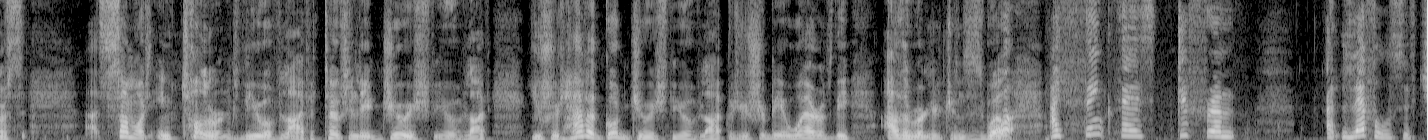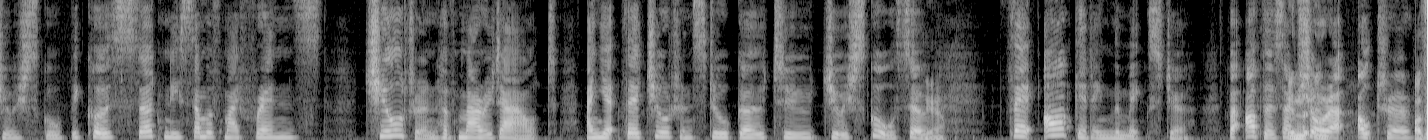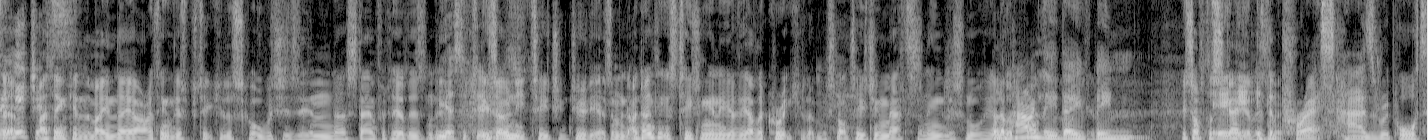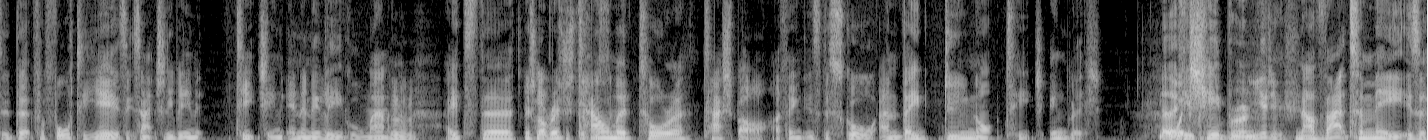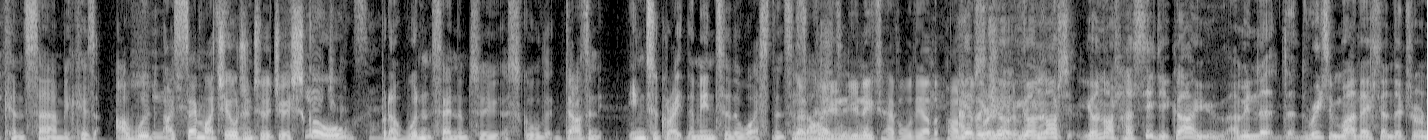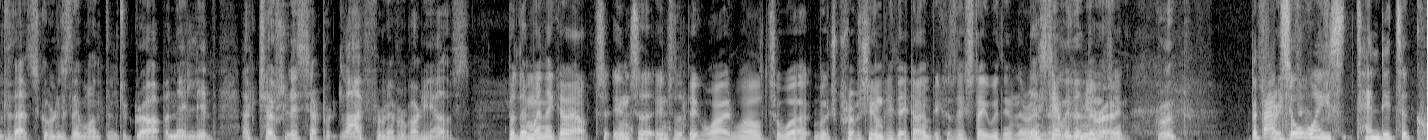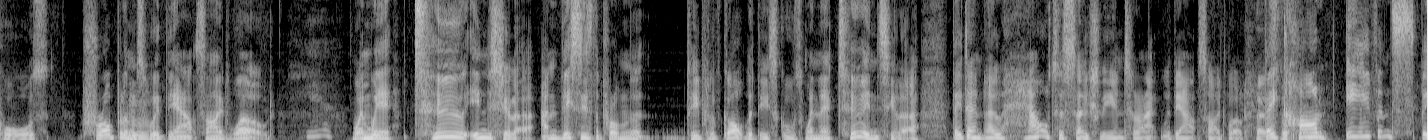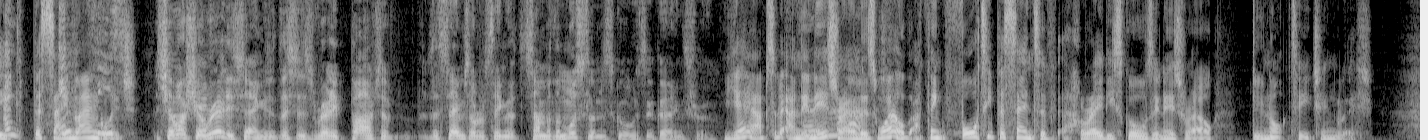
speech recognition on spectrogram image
a, s- a somewhat intolerant view of life, a totally Jewish view of life. You should have a good Jewish view of life, but you should be aware of the other religions as well. Well, I think there's different uh, levels of Jewish school because certainly some of my friends' children have married out, and yet their children still go to Jewish school. So Yeah. they are getting the mixture. But others, I'm the- sure, in- are ultra I, thi- religious. I think in the main they are. I think this particular school, which is in uh, Stamford Hill, isn't it? Yes, it It's Is only teaching Judaism. I, mean, I don't think it's teaching any of the other curriculum. It's not teaching maths and English and all the Well, other. apparently parts of the they've curriculum. been. It's off the it- scale, it- isn't the it? press has reported that for 40 years it's actually been teaching in an illegal manner. It's the it's not registered. is it? Talmud Torah Tashbar, I think, is the school, and they do not teach English. No, they which- teach Hebrew and Yiddish. Now that to me is a concern because I would I send my children to a Jewish school, but I wouldn't send them to a school that doesn't integrate them into the Western No, society. because you, you need to have all the other parts Yeah, of the but you're, curriculum. you're not you're not Hasidic, are you? I mean, the, the, the reason why they send their children to that school is they want them to grow up and they live a totally separate life from everybody else. But then when they go out into into the big wide world to work, which presumably they don't because they stay within their They own stay little within their own group. But It's that's always tended to cause problems Mm. with the outside world. Yeah. When we're too insular, and this is the problem that people have got with these schools, when they're too insular, they don't know how to socially interact with the outside world. That's they the can't problem. even speak the same language. So what you're really saying is that this is really part of the same sort of thing that some of the Muslim schools are going through. Yeah, absolutely. And in Israel as well. I think 40% of Haredi schools in Israel do not teach English.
